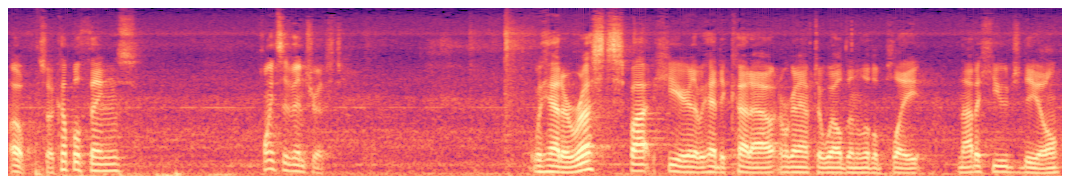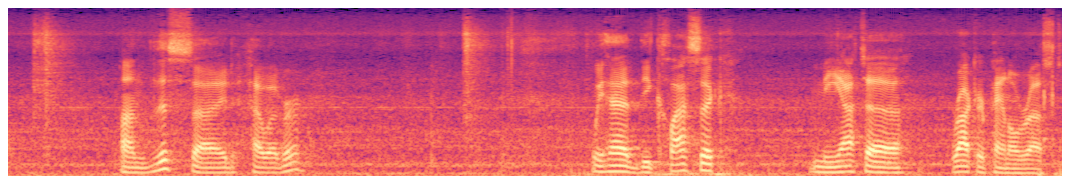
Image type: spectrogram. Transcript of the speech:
oh, so a couple things. Points of interest. We had a rust spot here that we had to cut out, and we're going to have to weld in a little plate. Not a huge deal. On this side, however, we had the classic Miata rocker panel rust.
